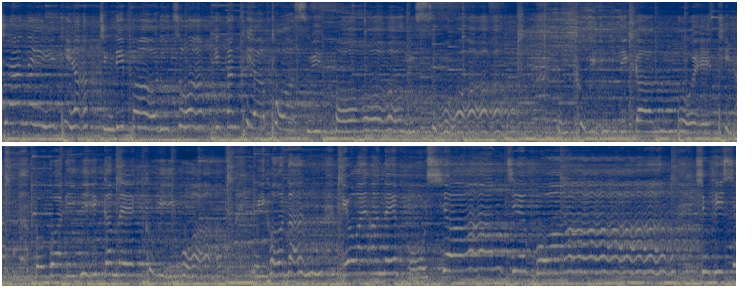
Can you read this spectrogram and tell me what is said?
这呢痛？情字抱如纸，一旦拆破随风散。分开你敢袂疼？无我你敢会开我？为何咱就爱安尼互相折磨？想起谁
